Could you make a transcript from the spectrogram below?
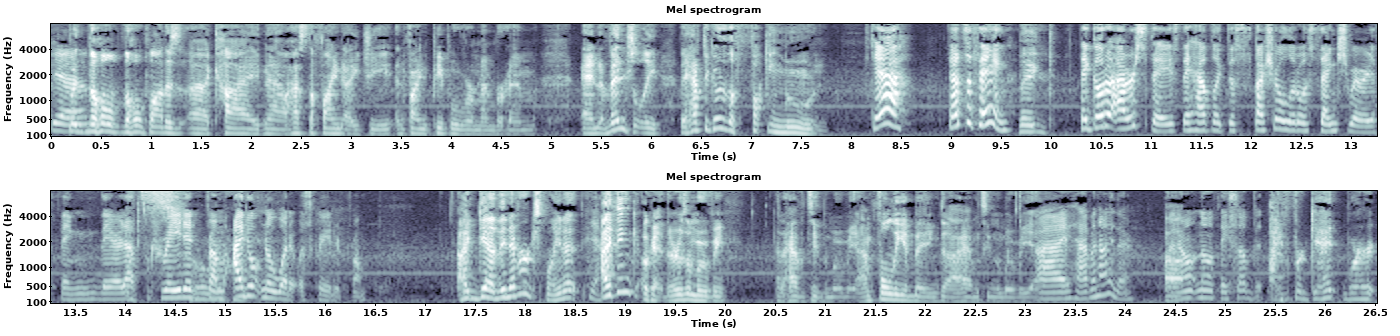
Yeah. But the whole the whole plot is uh, Kai now has to find Aichi and find people who remember him, and eventually they have to go to the fucking moon. Yeah, that's a thing. They They go to outer space. They have like this special little sanctuary thing there that's It's created so from. I don't know what it was created from. I yeah they never explain it. Yeah. I think okay there is a movie, and I haven't seen the movie. I'm fully admitting that I haven't seen the movie yet. I haven't either. Uh, I don't know if they subbed it. I forget where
